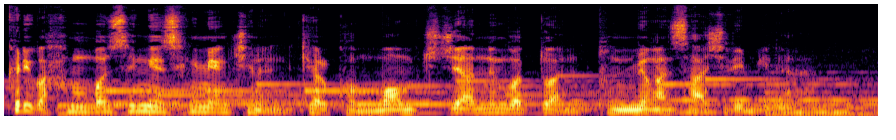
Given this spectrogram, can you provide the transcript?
그리고 한 번 생긴 생명체는 결코 멈추지 않는 것 또한 분명한 사실입니다.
